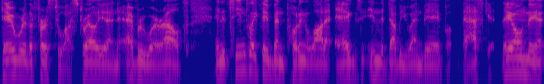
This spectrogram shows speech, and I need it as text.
they were the first to Australia and everywhere else. And it seems like they've been putting a lot of eggs in the WNBA basket. They own the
